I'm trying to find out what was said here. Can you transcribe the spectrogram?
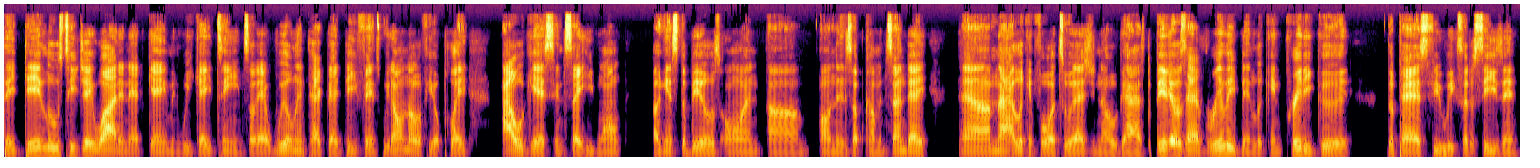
they did lose T.J. Watt in that game in Week 18, so that will impact that defense. We don't know if he'll play. I will guess and say he won't against the Bills on um on this upcoming Sunday. Uh, I'm not looking forward to it, as you know, guys. The Bills have really been looking pretty good the past few weeks of the season.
